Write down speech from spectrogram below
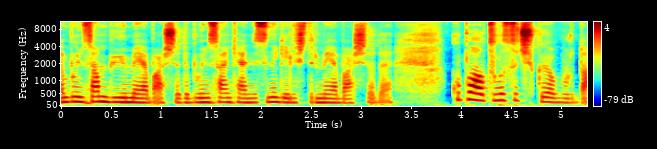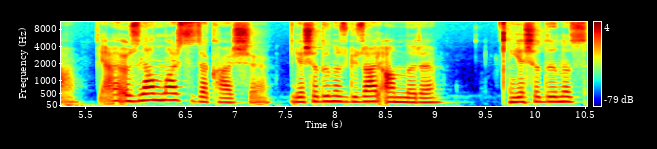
bu insan büyümeye başladı. Bu insan kendisini geliştirmeye başladı. Kupa altılısı çıkıyor burada. Yani özlem var size karşı yaşadığınız güzel anları, yaşadığınız,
